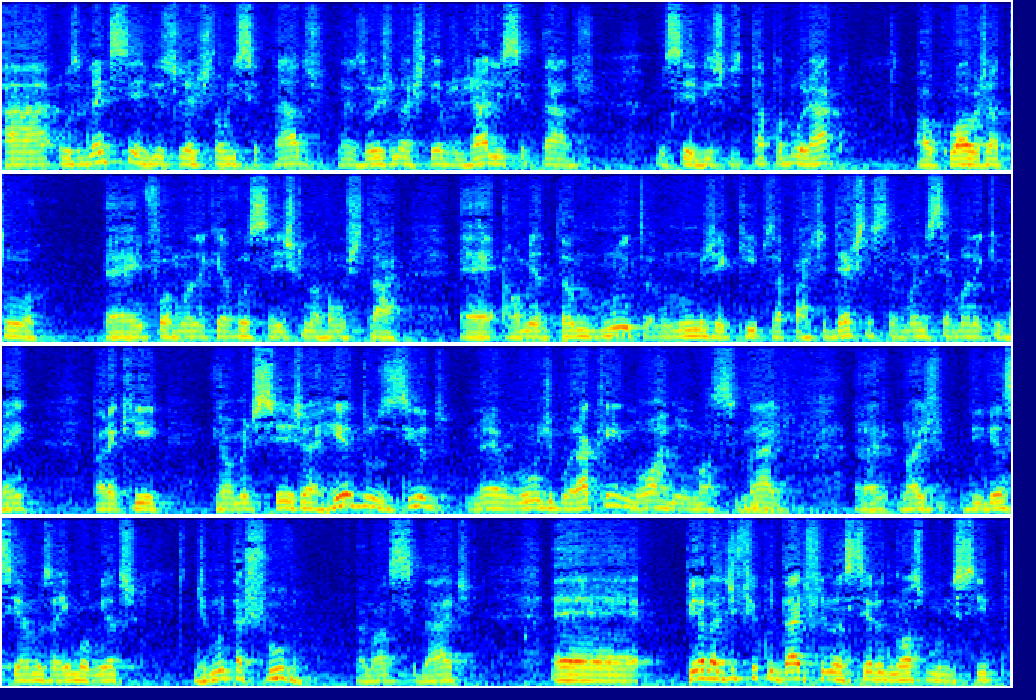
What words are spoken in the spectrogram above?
a, os grandes serviços já estão licitados, mas hoje nós temos já licitados o serviço de tapa-buraco, ao qual eu já estou é, informando aqui a vocês que nós vamos estar é, aumentando muito o número de equipes a partir desta semana e semana que vem, para que realmente seja reduzido né, o número de buracos, que é enorme na nossa cidade. Nós vivenciamos aí momentos de muita chuva na nossa cidade. É, pela dificuldade financeira do nosso município,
